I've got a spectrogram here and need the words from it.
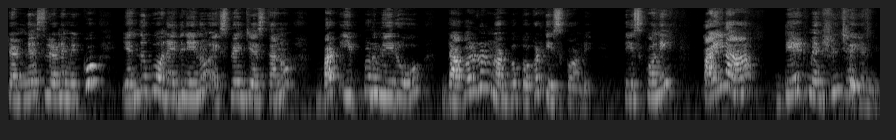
టెన్ డేస్లోనే మీకు ఎందుకు అనేది నేను ఎక్స్ప్లెయిన్ చేస్తాను. బట్ ఇప్పుడు మీరు డబల్ రూల్ నోట్బుక్ ఒకటి తీసుకోండి. తీసుకొని పైన డేట్ మెన్షన్ చేయండి.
